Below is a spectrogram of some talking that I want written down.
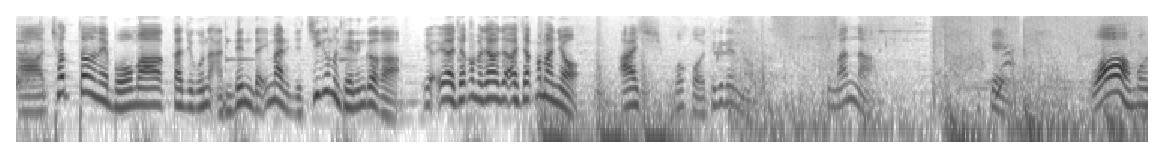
아, 첫 턴의 보호막 가지고는 안 된다 이 말이지. 지금은 되는 거가. 야, 야 잠깐만, 잠깐, 아, 잠깐만요. 아이씨, 먹고 어떻게 됐노? 지금 맞나? 오케이. 와, 뭐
